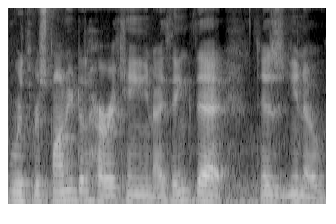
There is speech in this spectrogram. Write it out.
with responding to the hurricane. I think that his, you know,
